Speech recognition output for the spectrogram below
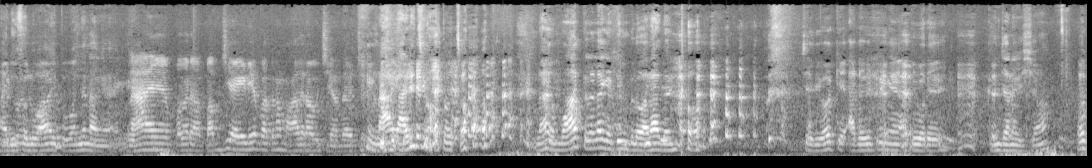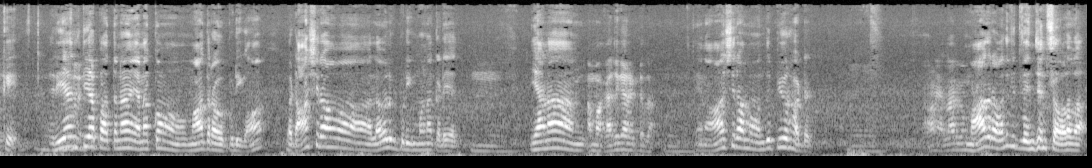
அப்படி சொல்லுவான் இப்போ வந்து நாங்க நான் பப்ஜி ஐடியா பார்த்தோன்னா மாதரா வச்சு அந்த வச்சு. நாங்க அடிச்சு மாத்த வச்சோம். நாங்க மாத்தலன்னா எங்க டீமுக்குள்ள வராதுன்ட்டோம். சரி ஓகே அதை விட்டுருங்க. அது ஒரு கிரிஞ்சான விஷயம். ஓகே ரியாலிட்டியா பார்த்தோன்னா எனக்கும் மாதராவை பிடிக்கும். பட் ஆஷிராமா லெவலுக்கு பிடிக்குமானா கிடையாது. ம். ஏன்னா ஆமா அது கரெக்ட் தான். ஏன்னா ஆஷிராமா வந்து பியூர் ஹார்ட்டட் எல்லாருக்கும் மாதரா வந்து வித் வெஞ்சன்ஸ் அவ்வளோதான்.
